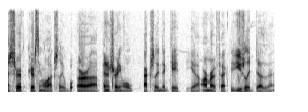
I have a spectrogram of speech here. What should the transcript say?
Not sure if piercing will actually, or uh, penetrating will actually negate the uh, armor effect. It usually doesn't.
